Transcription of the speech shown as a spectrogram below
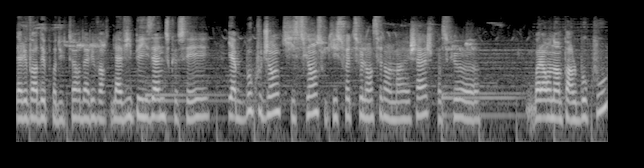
d'aller voir des producteurs, d'aller voir la vie paysanne, ce que c'est. Il y a beaucoup de gens qui se lancent ou qui souhaitent se lancer dans le maraîchage parce que voilà, on en parle beaucoup,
